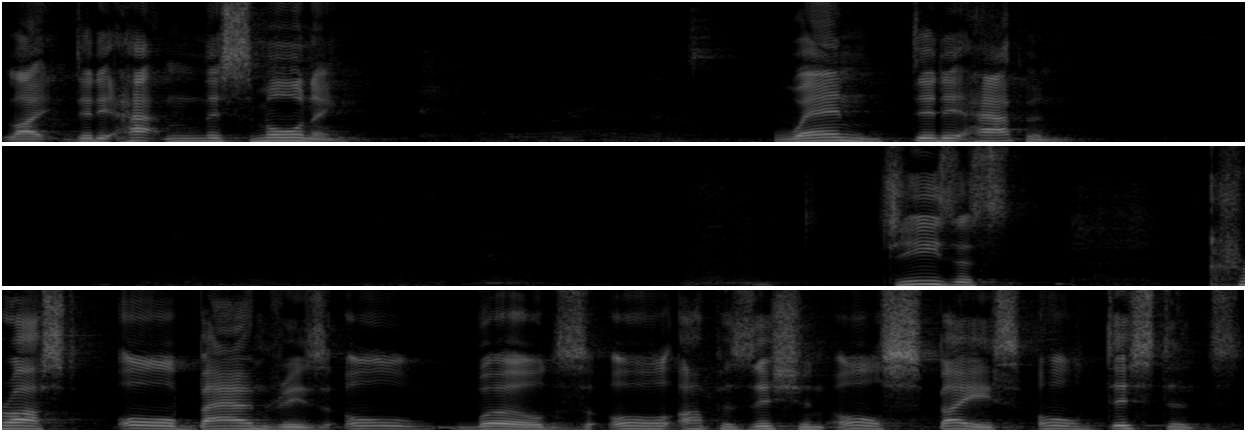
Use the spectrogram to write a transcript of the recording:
Like, did it happen this morning? When did it happen? Jesus crossed all boundaries, all worlds, all opposition, all space, all distance.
